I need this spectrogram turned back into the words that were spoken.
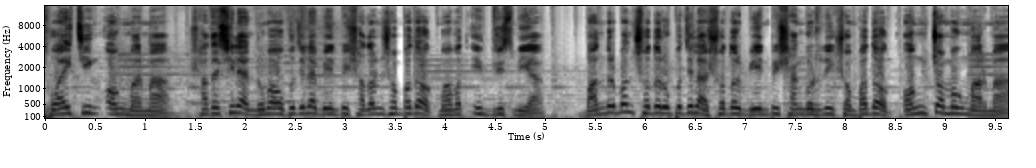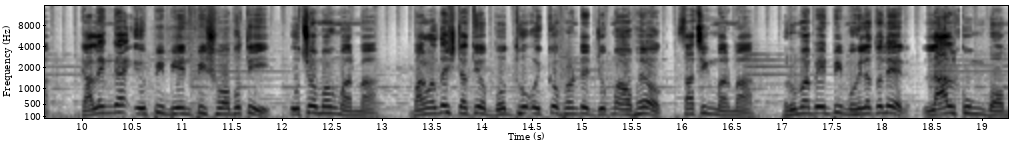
থোয়াইচিং অং মার্মা। সাথে ছিলেন রুমা উপজেলা বিএনপির সাধারণ সম্পাদক মোহাম্মদ ইদ্রিস মিয়া। বান্দরবান সদর উপজেলা সদর বিএনপির সাংগঠনিক সম্পাদক অংচমং মার্মা। গালেঙ্গা ইউপি বিএনপি সভাপতি উচমং মার্মা। বাংলাদেশ জাতীয় বৌদ্ধ ঐক্য ফ্রন্টের যুগ্ম আহ্বায়ক সাচিং মার্মা, রুমা বিএনপি মহিলা দলের লাল কুং বম,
